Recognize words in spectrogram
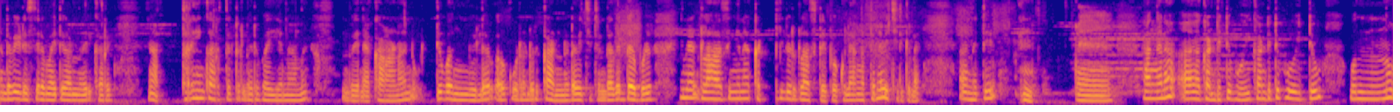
എന്റെ വീഡിയോ സ്ഥിരമായിട്ട് കാണുന്നവർക്കറിയാം അത്രയും കറുത്തിട്ടുള്ളൊരു പയ്യനാണ്. പിന്നെ കാണാൻ ഒറ്റ ഭംഗിയില്ല അത് കൂടാണ്ട് ഒരു കണ്ണട വെച്ചിട്ടുണ്ട്. അത് ഡബിൾ ഇങ്ങനെ ഗ്ലാസ് ഇങ്ങനെ കട്ടിയിലൊരു ഗ്ലാസ് ടൈപ്പ് വെക്കില്ല അങ്ങനെ തന്നെ വെച്ചിരിക്കുന്നത് എന്നിട്ട് അങ്ങനെ കണ്ടിട്ട് പോയി. കണ്ടിട്ട് പോയിട്ടും ഒന്നും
